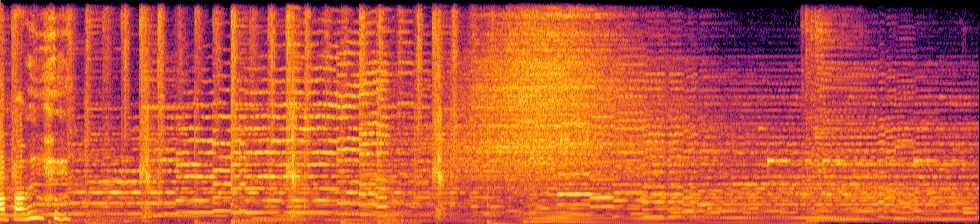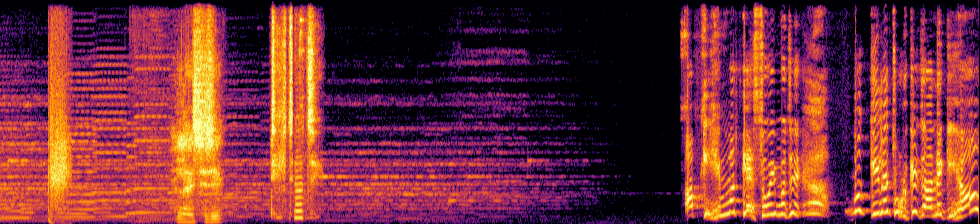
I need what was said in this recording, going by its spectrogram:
आप आ गई इलायची जी। जी आपकी हिम्मत कैसे हुई मुझे अकेला छोड़ के जाने की हाँ?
